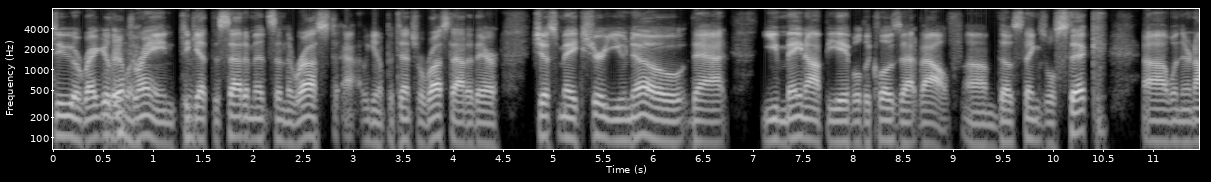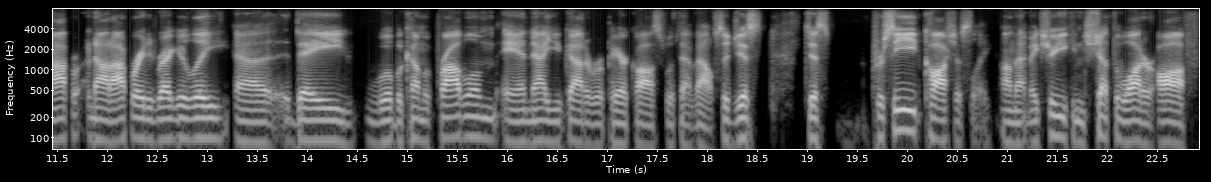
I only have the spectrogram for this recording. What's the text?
do a regular really? drain to mm-hmm. get the sediments and the rust, uh, you know, potential rust out of there, just make sure you know that you may not be able to close that valve. Um, those things will stick uh, when they're not not operated regularly. Uh, they will become a problem, and now you've got a repair cost with that valve. So just just proceed cautiously on that. Make sure you can shut the water off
